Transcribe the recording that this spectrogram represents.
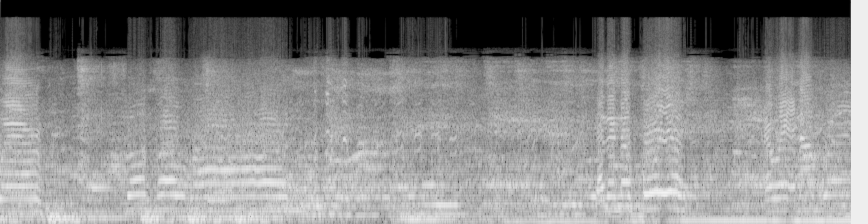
wear. So. Got enough for you? Anyway, and I'm wearing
